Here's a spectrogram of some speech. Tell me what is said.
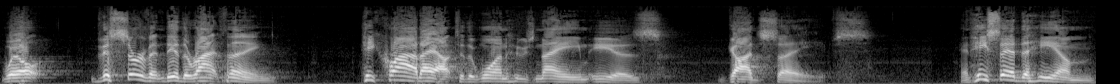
Well, this servant did the right thing. He cried out to the one whose name is God Saves. And he said to him,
